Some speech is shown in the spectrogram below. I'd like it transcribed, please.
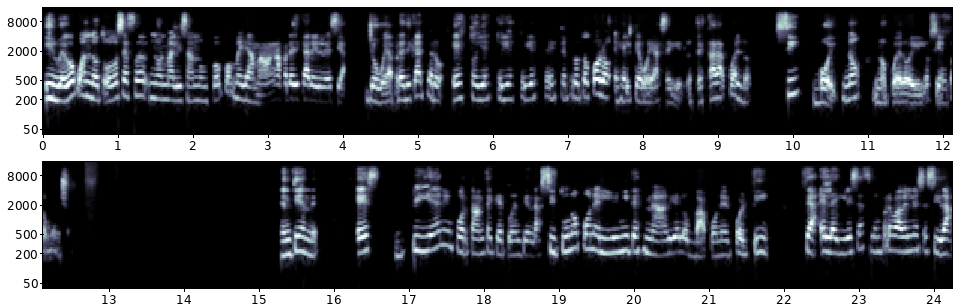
Y luego cuando todo se fue normalizando un poco, me llamaban a predicar y yo decía, yo voy a predicar, pero esto y esto y esto y este, este protocolo es el que voy a seguir. ¿Usted está de acuerdo? Sí, voy. No, no puedo ir, lo siento mucho. ¿Entiende? Es bien importante que tú entiendas, si tú no pones límites, nadie los va a poner por ti. O sea, en la iglesia siempre va a haber necesidad.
